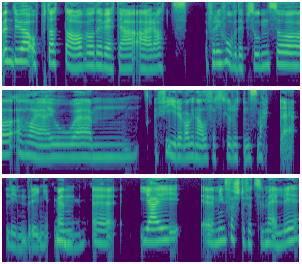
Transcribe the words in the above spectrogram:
Men du er opptatt av, og det vet jeg, er at For i hovedepisoden så har jeg jo um, fire vaginale fødsler uten smertelindring. Men mm. uh, jeg Eh, min første fødsel med Ellie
